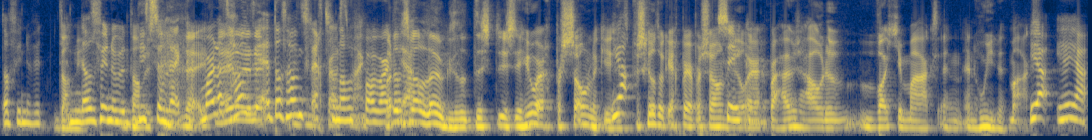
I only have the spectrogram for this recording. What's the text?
Dan vinden we, dan dan vinden we het niet zo lekker. maar dat hangt, dat hangt echt vanaf. Maar dat is wel leuk. Dat het is, dus heel erg persoonlijk is. Het verschilt ook echt per persoon heel erg per huishouden wat je maakt en, en hoe je het maakt. Ja, ja, ja.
